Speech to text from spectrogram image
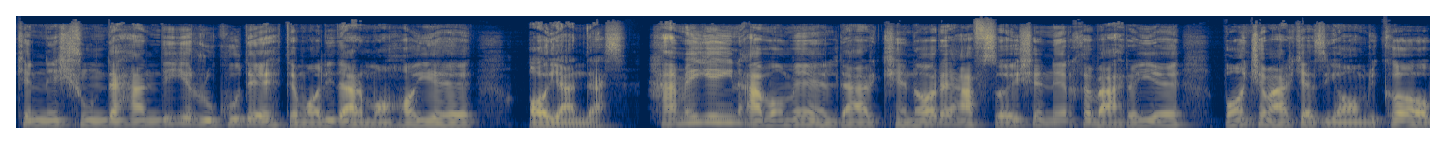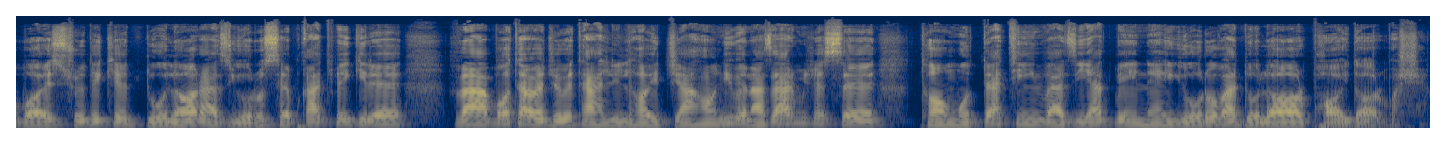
که نشون دهنده رکود احتمالی در ماهای آینده است. همه این عوامل در کنار افزایش نرخ بهره بانک مرکزی آمریکا باعث شده که دلار از یورو سبقت بگیره و با توجه به تحلیل های جهانی به نظر می‌رسه تا مدت این وضعیت بین یورو و دلار پایدار باشه.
